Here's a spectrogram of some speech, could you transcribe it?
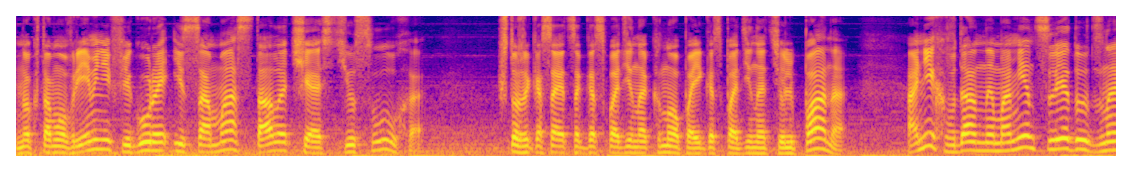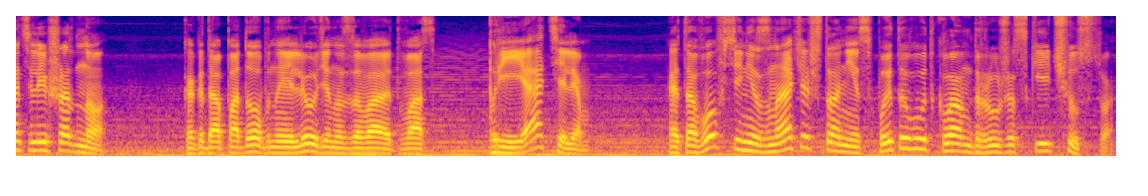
но к тому времени фигура и сама стала частью слуха. Что же касается господина Кнопа и господина Тюльпана, о них в данный момент следует знать лишь одно. Когда подобные люди называют вас «приятелем», это вовсе не значит, что они испытывают к вам дружеские чувства.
